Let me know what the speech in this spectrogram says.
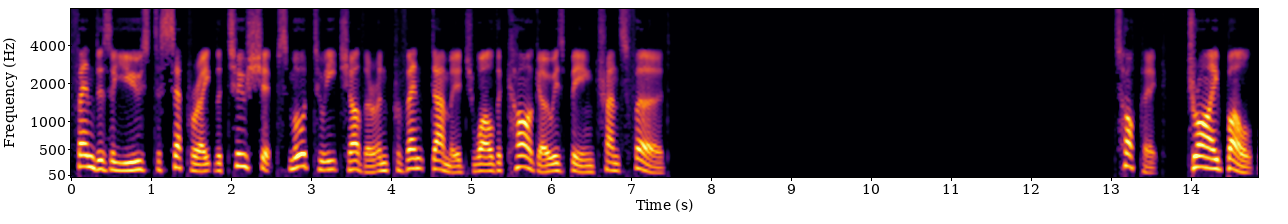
Fenders are used to separate the two ships moored to each other and prevent damage while the cargo is being transferred. Dry bulk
